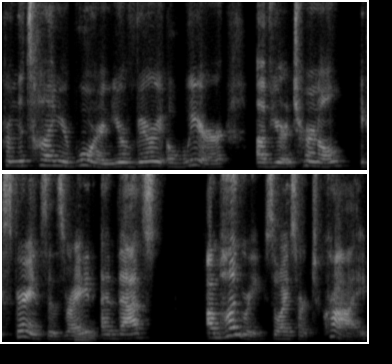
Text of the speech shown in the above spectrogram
from the time you're born you're very aware of your internal experiences right mm. and that's I'm hungry, so I start to cry.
